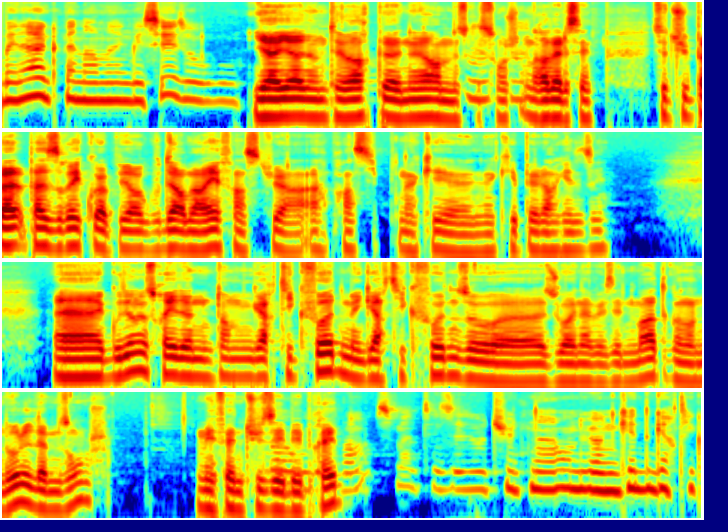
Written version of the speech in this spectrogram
bennak, pen ar bennak bese zo. Ya, terreur pe an eur, meus ket Mm, se. Tu pa, pas dre, quoi, pe ur enfin, se tu ar, ar principe na ke, euh, na ke pel ar getze. Euh, gouder neus roet d'un tamm gartik fod, me gartik fod zo, euh, zo an avezet mat gant an ol dam zonj. Me fentus e bepred. Ma na an ket gartik.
